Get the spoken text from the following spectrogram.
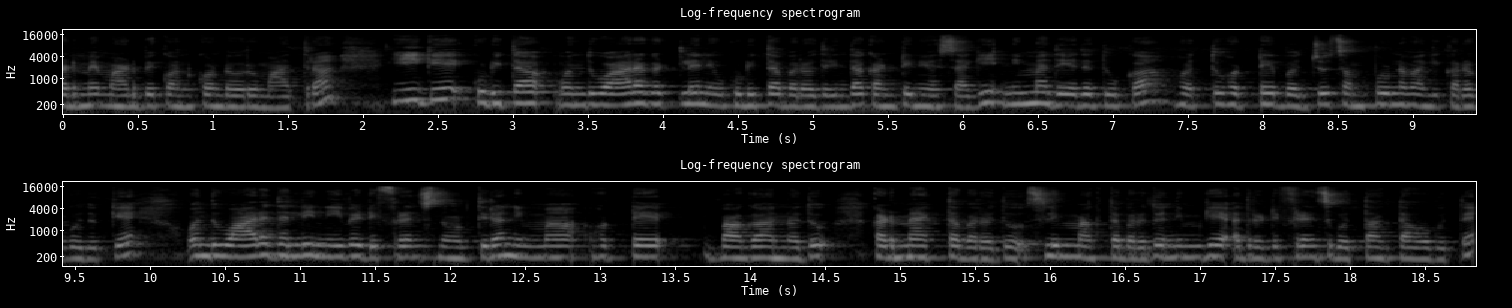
ಕಡಿಮೆ ಮಾಡಬೇಕು ಅಂದ್ಕೊಂಡವರು ಮಾತ್ರ. ಹೀಗೆ ಕುಡಿತಾ ಒಂದು ವಾರಗಟ್ಟಲೆ ನೀವು ಕುಡಿತಾ ಬರೋದರಿಂದ ಕಂಟಿನ್ಯೂಸ್ ಆಗಿ ನಿಮ್ಮ ದೇಹದ ತೂಕ ಹೊತ್ತು ಹೊಟ್ಟೆ ಬಜ್ಜು ಸಂಪೂರ್ಣವಾಗಿ ಕರಗೋದಕ್ಕೆ ಒಂದು ವಾರದಲ್ಲಿ ನೀವೇ ಡಿಫ್ರೆನ್ಸ್ ನೋಡ್ತೀರಾ? ನಿಮ್ಮ ಹೊಟ್ಟೆ ಭಾಗ ಅನ್ನೋದು ಕಡಿಮೆ ಆಗ್ತಾ ಬರೋದು ಸ್ಲಿಮ್ ಆಗ್ತಾ ಬರೋದು, ನಿಮಗೆ ಅದರ ಡಿಫ್ರೆನ್ಸ್ ಗೊತ್ತಾಗ್ತಾ ಹೋಗುತ್ತೆ.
